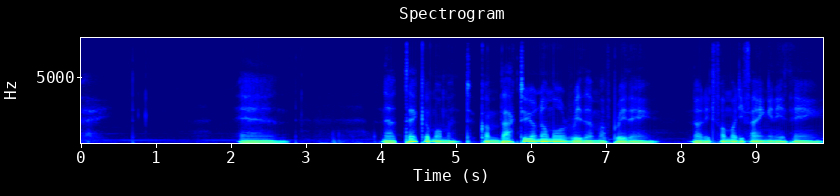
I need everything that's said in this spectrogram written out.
eight. And now take a moment to come back to your normal rhythm of breathing. No need for modifying anything.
